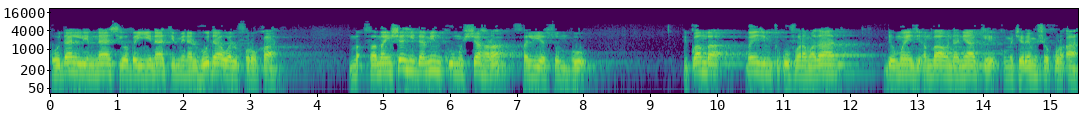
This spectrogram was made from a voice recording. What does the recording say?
hudan linnasi wa bayinatin min alhuda walfurqan. Faman shahida minkum ash-shahra falyasumhu. Ni kwamba mwezi mtukufu wa Ramadhan ndio mwezi ambao ndani yake kumeteremshwa Qur'an.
